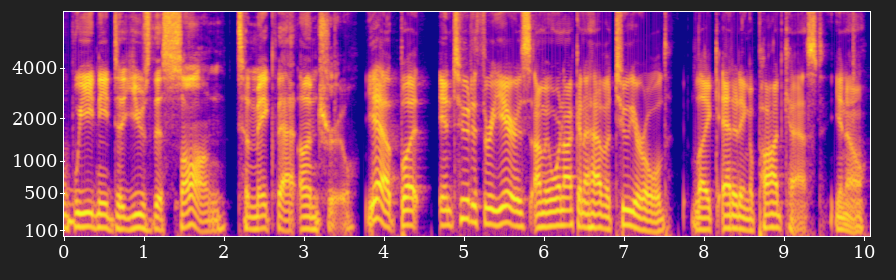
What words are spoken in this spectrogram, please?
we need to use this song to make that untrue. Yeah, but in two to three years, I mean, we're not going to have a two-year-old like editing a podcast, you know.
